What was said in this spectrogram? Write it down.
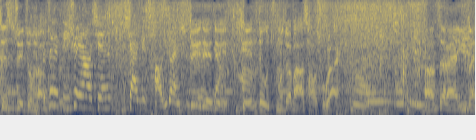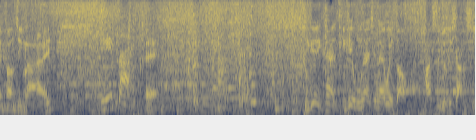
这是最重要的。这个的确要先下去炒一段时间。对对对，甜度什么都要把它炒出来。嗯，然后再来鱼板放进来，鱼板，哎，你可以看，你可以闻看现在味道，它是有个香气。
